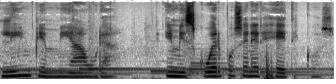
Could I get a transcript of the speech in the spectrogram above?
limpien mi aura y mis cuerpos energéticos.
